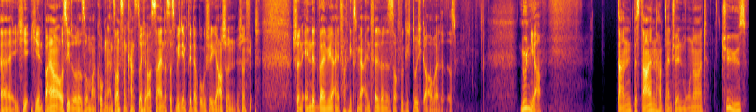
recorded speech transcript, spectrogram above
hier, hier in Bayern aussieht oder so. Mal gucken. Ansonsten kann es durchaus sein, dass das medienpädagogische Jahr schon, schon schon endet, weil mir einfach nichts mehr einfällt und es auch wirklich durchgearbeitet ist. Nun ja. Dann bis dahin, habt einen schönen Monat. Tschüss.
